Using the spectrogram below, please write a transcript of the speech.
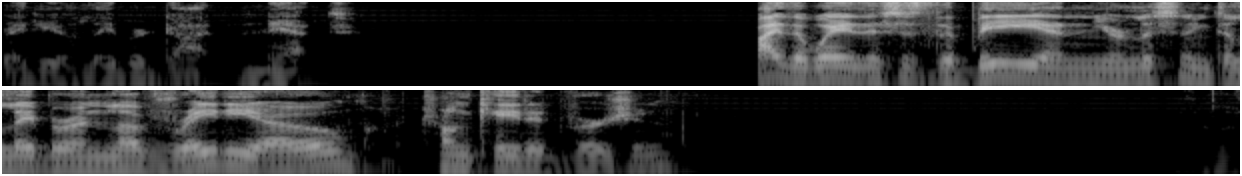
Radiolabor.net. By the way, this is the B, and you're listening to Labor and Love Radio, a truncated version. I was a little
